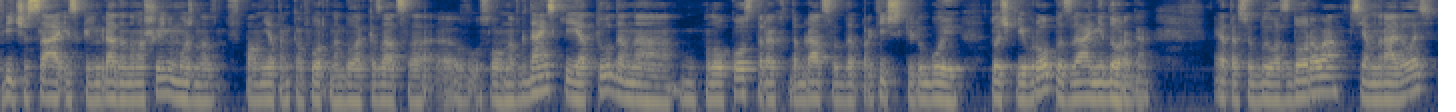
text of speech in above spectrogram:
три часа из Калининграда на машине можно вполне там комфортно было оказаться э, условно в Гданьске и оттуда на лоукостерах добраться до практически любой точки Европы за недорого. Это все было здорово, всем нравилось.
